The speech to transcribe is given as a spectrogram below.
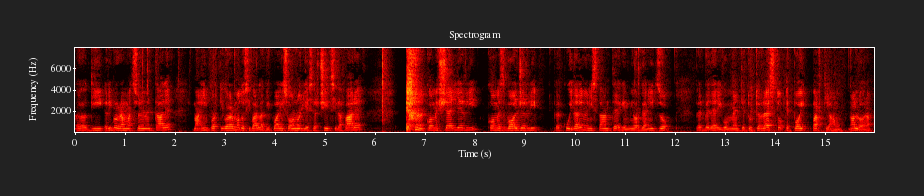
uh, di riprogrammazione mentale, ma in particolar modo si parla di quali sono gli esercizi da fare, come sceglierli, come svolgerli, per cui datemi un istante che mi organizzo per vedere i commenti e tutto il resto e poi partiamo. Allora,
